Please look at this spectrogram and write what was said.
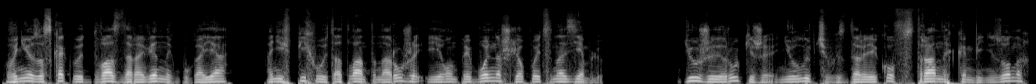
в нее заскакивают два здоровенных бугая, они впихивают Атланта наружу, и он прибольно шлепается на землю. Дюжие руки же неулыбчивых здоровяков в странных комбинезонах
